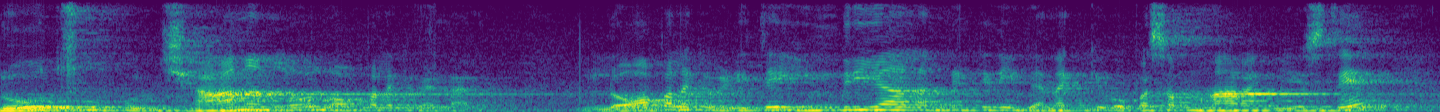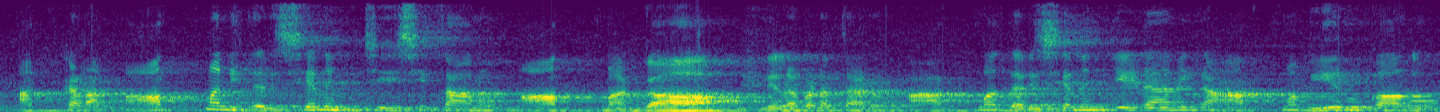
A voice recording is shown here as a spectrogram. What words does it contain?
లోచూపు ధ్యానంలో లోపలికి వెళ్ళాలి. లోపలికి వెడితే ఇంద్రియాలన్నింటినీ వెనక్కి ఉపసంహారం చేస్తే అక్కడ ఆత్మని దర్శనం చేసి తాను ఆత్మగా నిలబడతాడు. ఆత్మ దర్శనం చేయడానికి ఆత్మ వేరు కాదు.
